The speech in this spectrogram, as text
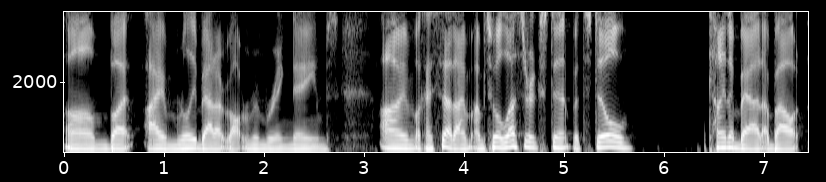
Um, but I'm really bad about remembering names. I'm, like I said, I'm, I'm to a lesser extent, but still kind of bad about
